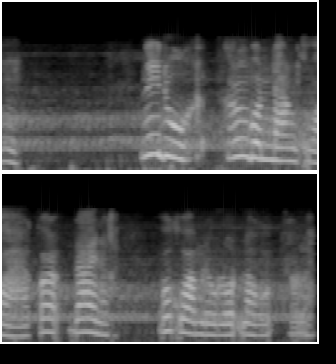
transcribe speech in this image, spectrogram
นี่นี่ดูข้างบนทางขวาก็ได้นะคะ ว่าความเร็วรถเราเท่าไหร่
